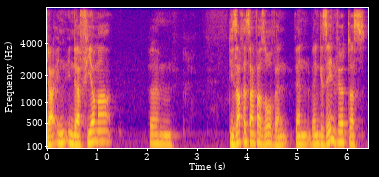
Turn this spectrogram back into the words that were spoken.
ja, in, in der Firma, ähm, die Sache ist einfach so, wenn, wenn, wenn gesehen wird, dass,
